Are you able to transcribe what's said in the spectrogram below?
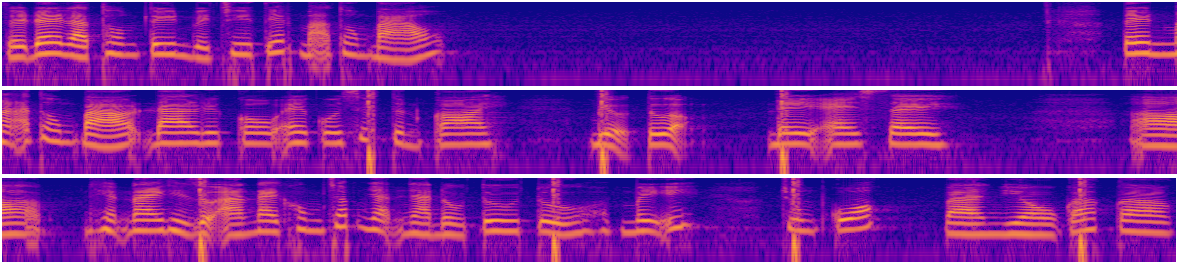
Dưới đây là thông tin về chi tiết mã thông báo. Tên mã thông báo Dalico Ecosystem Coin, biểu tượng DEC. À, hiện nay thì dự án này không chấp nhận nhà đầu tư từ Mỹ, Trung Quốc và nhiều các uh,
